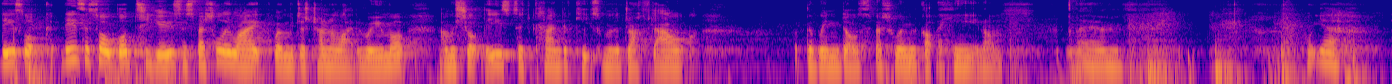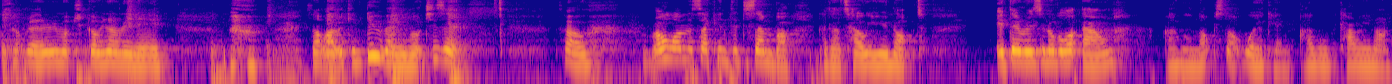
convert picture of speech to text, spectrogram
these look, these are so good to use, especially like when we're just trying to light the room up. And we shut these to kind of keep some of the draft out of the windows, especially when we've got the heating on. Um, but yeah, there's not very much going on in here. not like we can do very much, is it? So, roll on the 2nd of December, because I'll tell you not. If there is another lockdown, I will not stop working. I will be carrying on.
